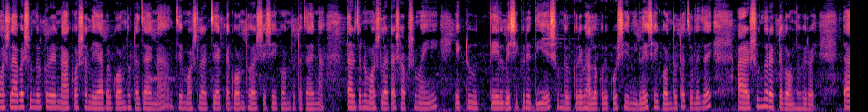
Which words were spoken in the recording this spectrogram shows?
মশলা আবার সুন্দর করে না কষালে আবার গন্ধটা যায় না। যে মশলার যে একটা গন্ধ আসে সেই গন্ধটা যায় না। তার জন্য মশলাটা সবসময়ই একটু তেল বেশি করে দিয়ে সুন্দর করে ভালো করে কষিয়ে নিলে সেই গন্ধটা চলে যায় আর সুন্দর একটা গন্ধ বেরোয়। তা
